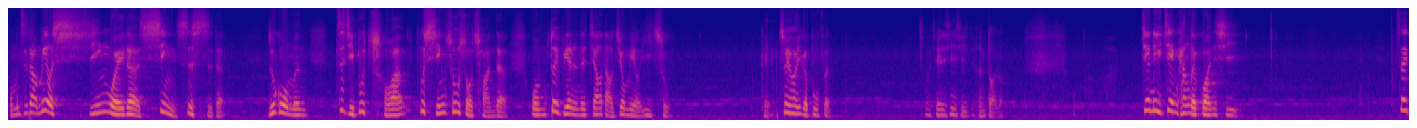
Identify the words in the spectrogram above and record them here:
我们知道，没有行为的信是死的。如果我们自己不传、不行出所传的，我们对别人的教导就没有益处。OK，最后一个部分。我今天信息很短哦。建立健康的关系，在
